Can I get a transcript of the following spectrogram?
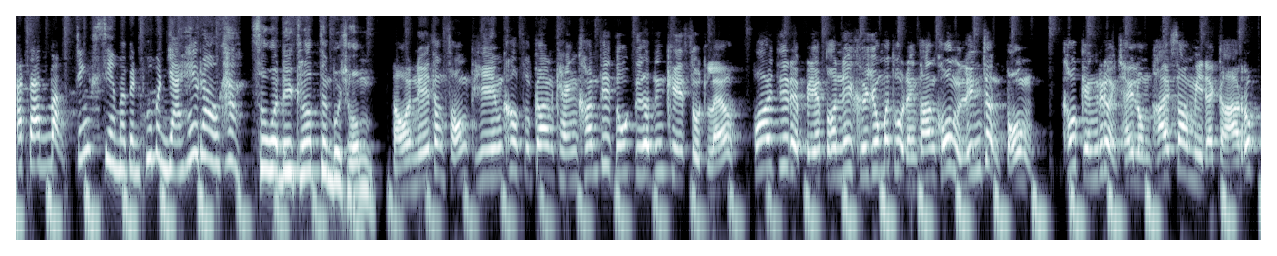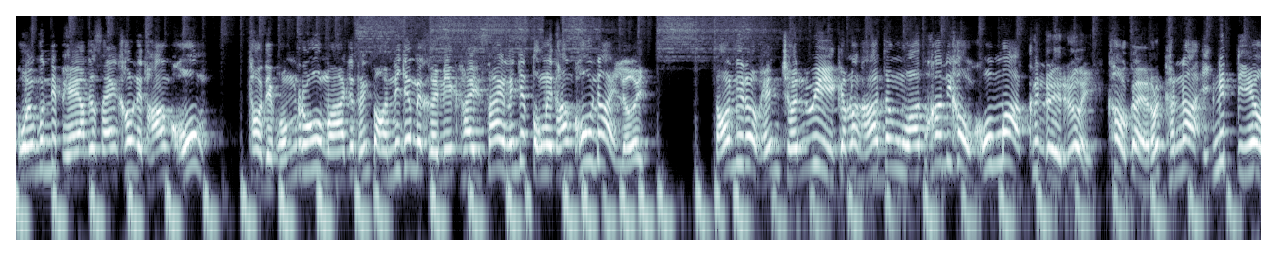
อาจารย์หวังจิ้งเซียมาเป็นผู้บรรยายให้เราค่ะ สวัสดีครับท่านผู้ชม ตอนนี้ทั้งสองทีมเข้าสู่การแข่งขันที่ดุเดือดถึงขีดสุดแล้วฝ่ายที่ได้เปรียบตอนนี้คือยมทูตแห่งทางโค้งลิงเจิ้นตงเขาเก่งเรื่องใช้ลมท้ายสร้างมีดอากาศรบกวนคนที่พยายามจะแซงเขาในทางโค้ง เท่าที่ผมรู้มาจนถึงตอนนี้ยังไม่เคยมีใครแซงลิงเจิ้นตงในทางโค้งได้เลย ตอนนี้เราเห็นเฉินวี่กำลังหาจังหวะทุกครั้งที่เข้าโค้งมากขึ้นเรื่อยๆ เข้าใกล้รถคันหน้าอีกนิดเดียว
